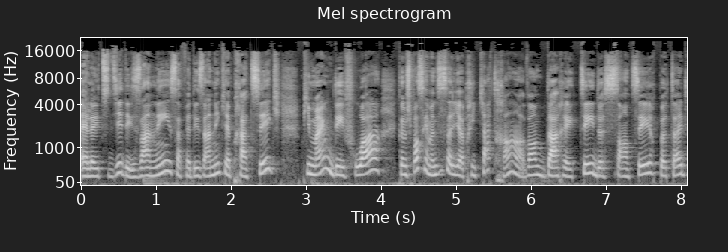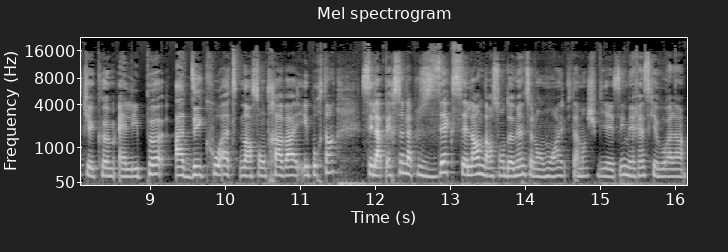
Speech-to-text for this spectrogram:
elle a étudié des années, ça fait des années qu'elle pratique, puis même des fois, comme je pense qu'elle m'a dit, ça lui a pris quatre ans avant d'arrêter de se sentir peut-être que comme elle n'est pas adéquate dans son travail, et pourtant, c'est la personne la plus excellente dans son domaine, selon moi, évidemment, je suis biaisée, mais reste que voilà.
